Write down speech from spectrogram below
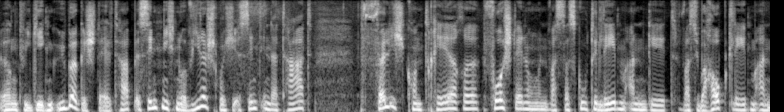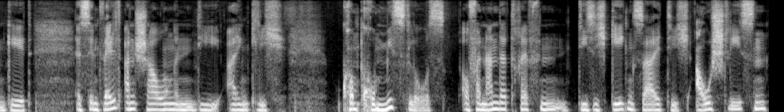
irgendwie gegenübergestellt habe. Es sind nicht nur Widersprüche, es sind in der Tat völlig konträre Vorstellungen, was das gute Leben angeht, was überhaupt Leben angeht. Es sind Weltanschauungen, die eigentlich kompromisslos aufeinandertreffen, die sich gegenseitig ausschließen,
